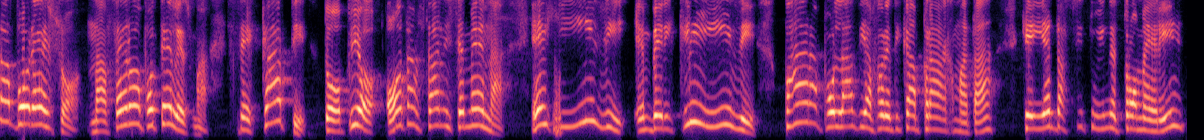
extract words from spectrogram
να μπορέσω να φέρω αποτέλεσμα σε κάτι το οποίο όταν φτάνει σε μένα έχει ήδη, εμπερικλεί ήδη πάρα πολλά διαφορετικά πράγματα και η έντασή του είναι τρομερή,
